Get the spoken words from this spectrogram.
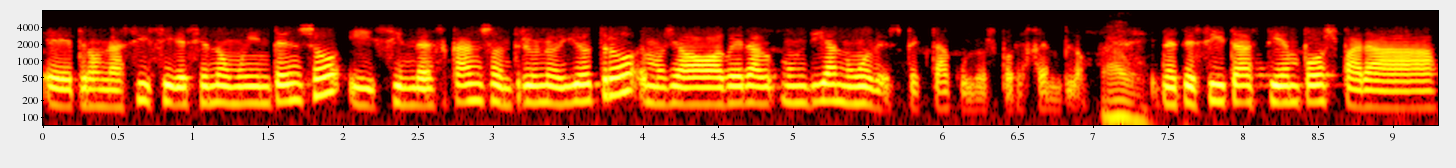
eh, pero aún así sigue siendo muy intenso y sin descanso entre uno y otro hemos llegado a ver un día nueve espectáculos, por ejemplo. Wow. Necesitas tiempos para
